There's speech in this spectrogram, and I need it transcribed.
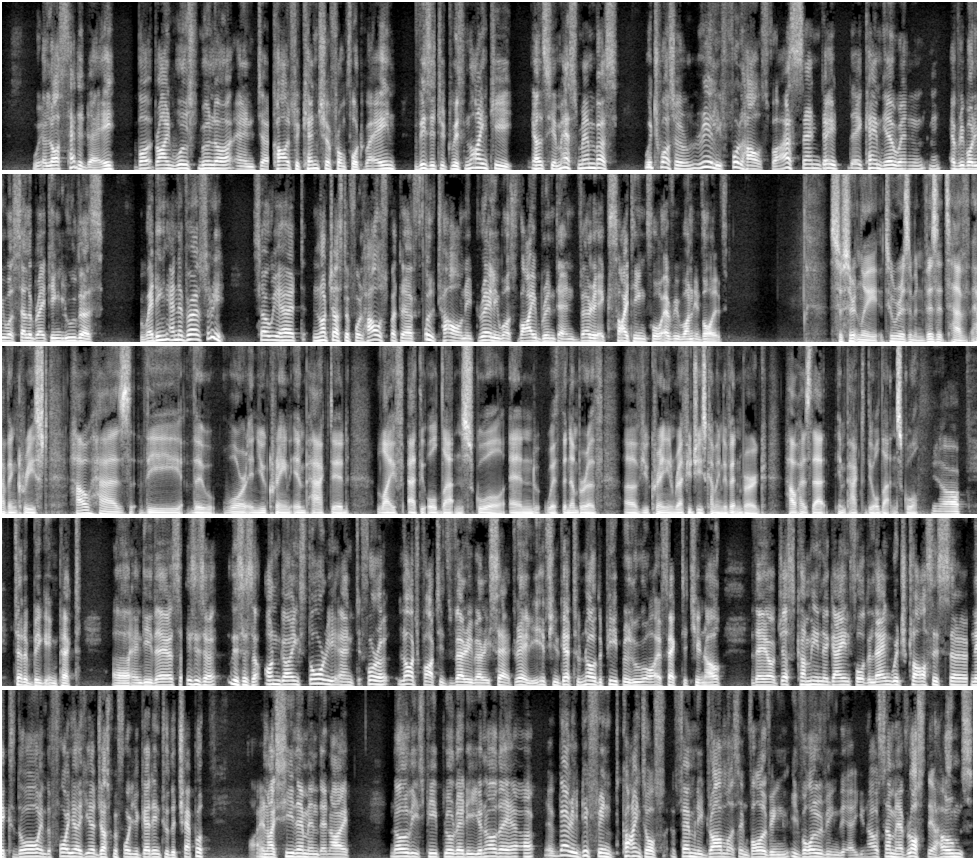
last Saturday. Bryan Wolfmueller and uh, Karl Fickenscher from Fort Wayne visited with 90 LCMS members, which was a really full house for us. And they, they came here when everybody was celebrating Luther's wedding anniversary. So we had not just a full house, but a full town. It really was vibrant and very exciting for everyone involved. So certainly, tourism and visits have, have increased. How has the the war in Ukraine impacted life at the Old Latin School, and with the number of of Ukrainian refugees coming to Wittenberg, how has that impacted the Old Latin School? Yeah, it's had a big impact uh, Andy there. So this is a this is an ongoing story, and for a large part, it's very very sad. Really, if you get to know the people who are affected, you know, they are just come in again for the language classes uh, next door in the foyer here, just before you get into the chapel, and I see them, and then I know these people already. You know, they are very different kinds of family dramas involving evolving there. You know, some have lost their homes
